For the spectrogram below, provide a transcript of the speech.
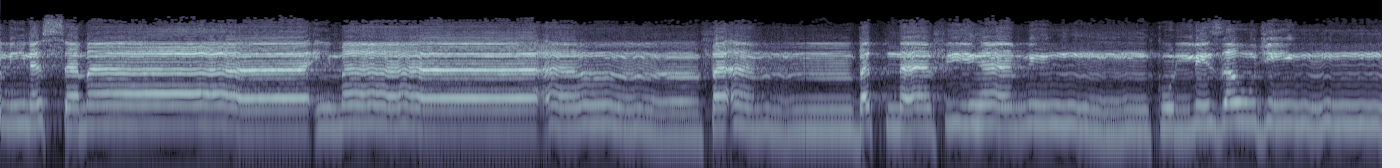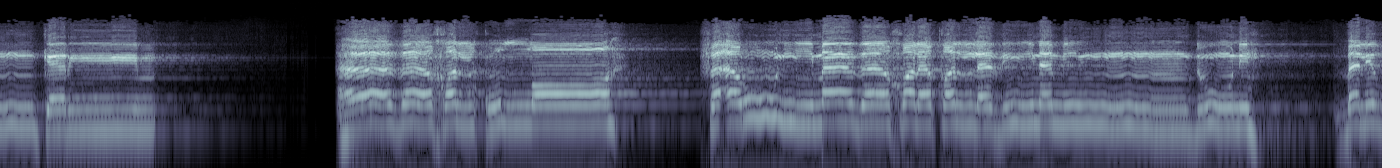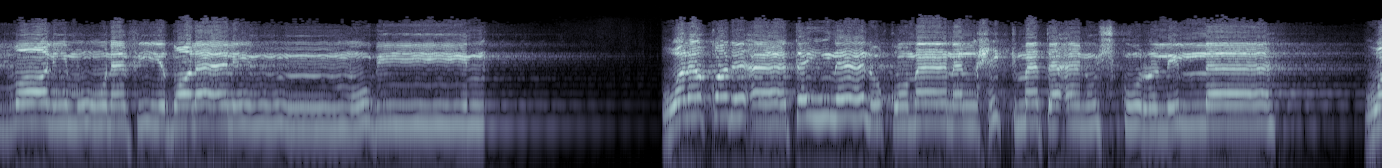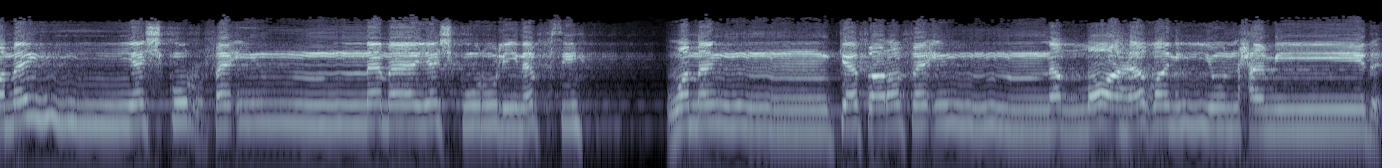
من السماء ماء فأنبتنا فيها من كل زوج كريم. هذا خلق الله. فأروني ماذا خلق الذين من دونه. بل الظالمون في ضلال مبين ولقد آتينا لقمان الحكمة أن اشكر لله ومن يشكر فإنما يشكر لنفسه ومن كفر فإن الله غني حميد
